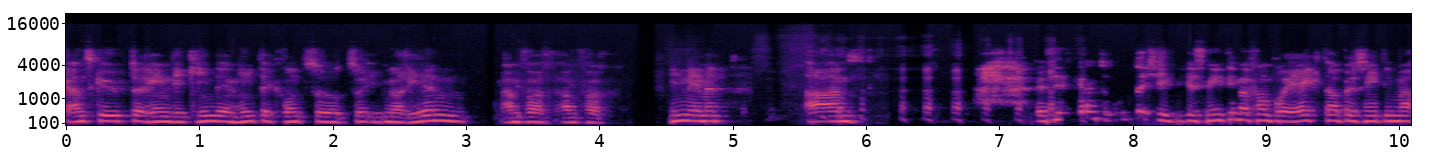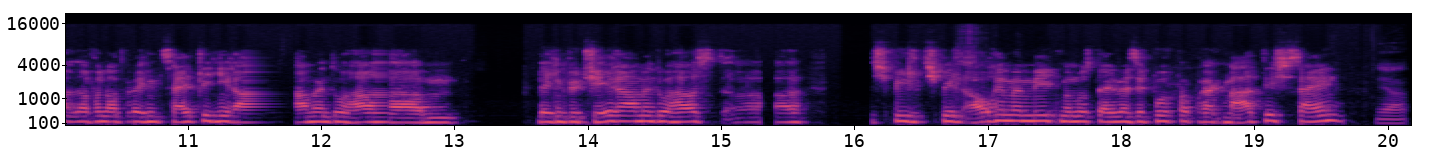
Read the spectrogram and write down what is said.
ganz geübt darin, die Kinder im Hintergrund zu, zu ignorieren. Einfach, einfach hinnehmen. Ähm, es ist ganz unterschiedlich. Es hängt immer vom Projekt ab, es hängt immer davon ab, welchen zeitlichen Rahmen du hast, ähm, welchen Budgetrahmen du hast. Äh, spielt, spielt auch immer mit. Man muss teilweise furchtbar pragmatisch sein. Ja.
